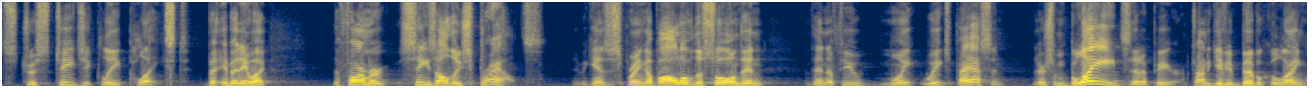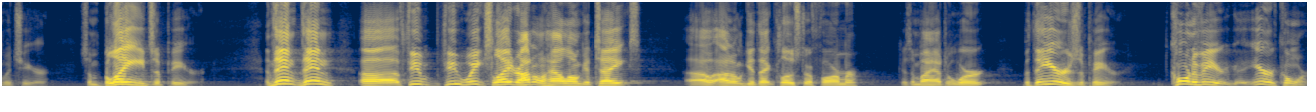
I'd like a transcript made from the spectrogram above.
strategically placed. But, but anyway, the farmer sees all these sprouts. It begins to spring up all over the soil, and then, then a few weeks pass, and there's some blades that appear. I'm trying to give you biblical language here. Some blades appear. And then, then uh, a few, few weeks later, I don't know how long it takes. Uh, I don't get that close to a farmer because I might have to work. But the ears appear. Corn of ear, ear of corn,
